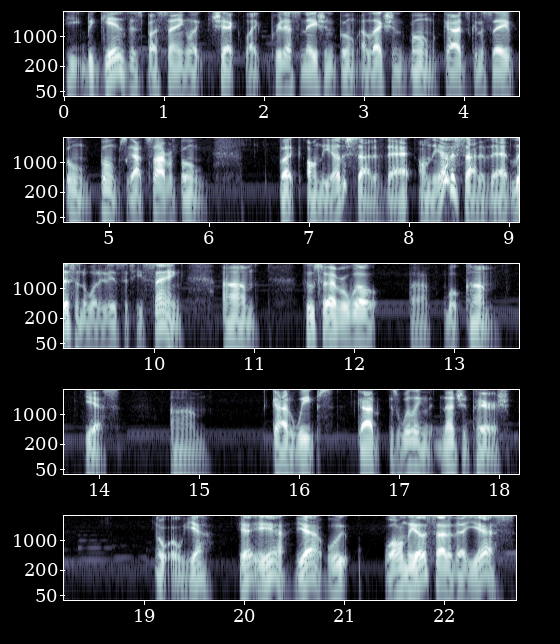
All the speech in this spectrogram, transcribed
he begins this by saying, like, check, like predestination, boom, election, boom, God's going to say, boom, boom, so God's sovereign, boom. But on the other side of that, on the other side of that, listen to what it is that he's saying. Um, whosoever will uh, will come, yes. Um, God weeps. God is willing that none should perish. Oh, oh yeah, yeah, yeah, yeah. We, well, on the other side of that, yes.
